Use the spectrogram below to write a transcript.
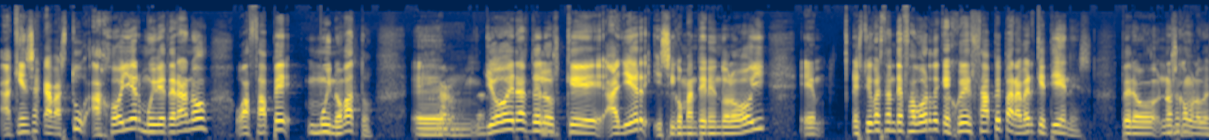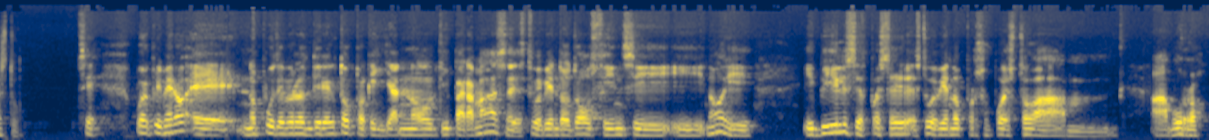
¿A quién sacabas tú? ¿A Hoyer, muy veterano, o a Zape, muy novato? Eh, claro, Yo era de los que ayer, y sigo manteniéndolo hoy, estoy bastante a favor de que juegues Zape para ver qué tienes, pero no sé cómo lo ves tú. Sí, bueno, primero eh, no pude verlo en directo porque ya no di para más. Estuve viendo Dolphins y, y ¿no? y, y Bills, después estuve viendo, por supuesto, a, a Burro.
